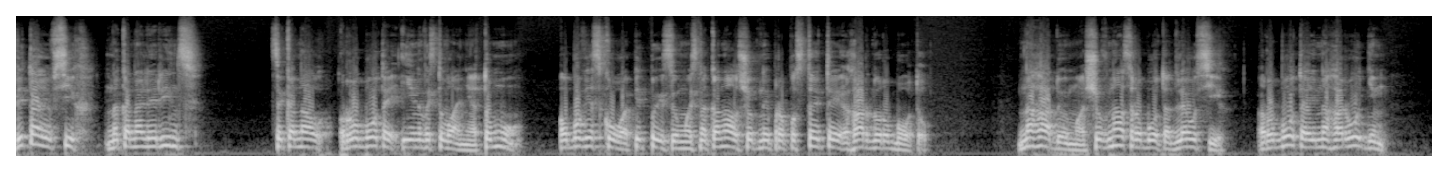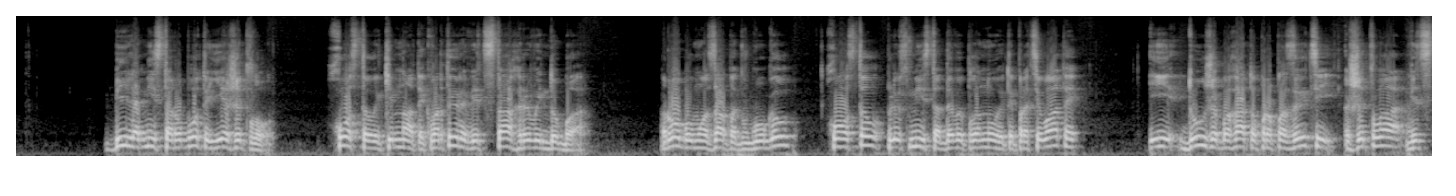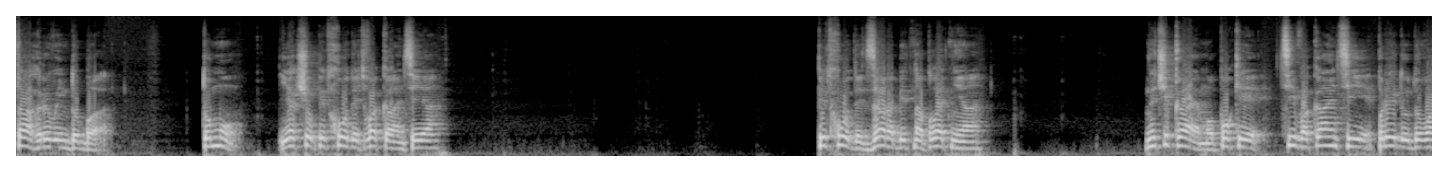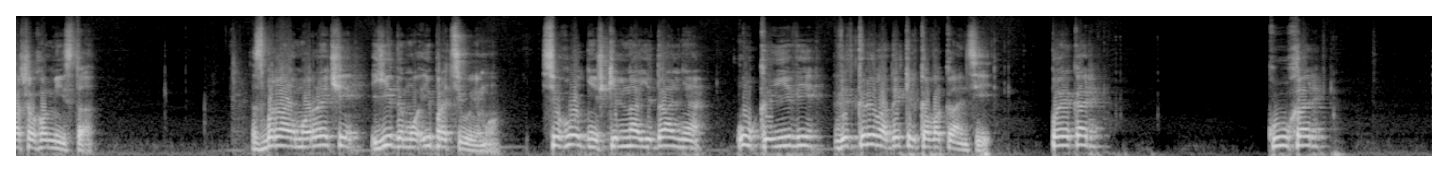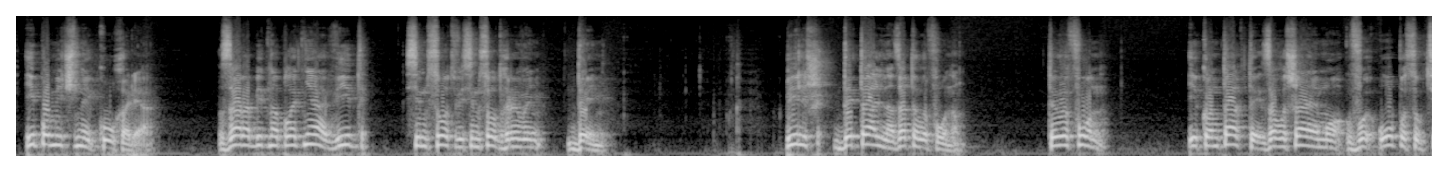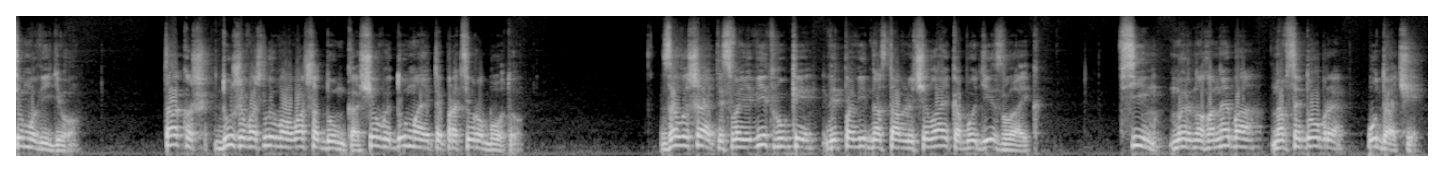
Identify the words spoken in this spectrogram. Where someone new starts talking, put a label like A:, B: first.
A: Вітаю всіх на каналі Рінц. Це канал роботи і інвестування. Тому обов'язково підписуємось на канал, щоб не пропустити гарну роботу. Нагадуємо, що в нас робота для усіх. Робота іногороднім. Біля міста роботи є житло. Хостели, кімнати, квартири від 100 гривень доба. Робимо запит в Google, хостел плюс місто, де ви плануєте працювати. І дуже багато пропозицій житла від 100 гривень доба. Тому, якщо підходить вакансія, підходить заробітна платня, не чекаємо, поки ці вакансії прийдуть до вашого міста. Збираємо речі, їдемо і працюємо. Сьогодні шкільна їдальня у Києві відкрила декілька вакансій: пекар, кухар і помічник кухаря. Заробітна платня від 700-800 гривень день. Більш детально за телефоном. Телефон і контакти залишаємо в опису к цьому відео. Також дуже важлива ваша думка, що ви думаєте про цю роботу. Залишайте свої відгуки, відповідно ставлячи лайк або дізлайк. Всім мирного неба, на все добре, удачі!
